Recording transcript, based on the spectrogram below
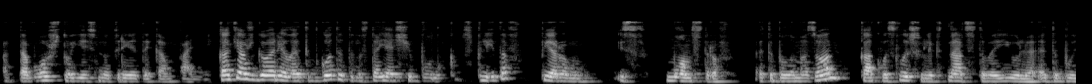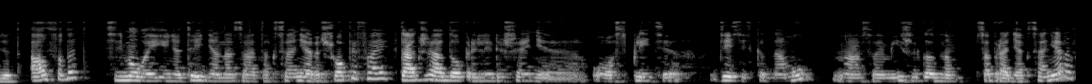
от того, что есть внутри этой компании. Как я уже говорила, этот год это настоящий бум сплитов. Первым из монстров это был Amazon. Как вы слышали, 15 июля это будет Alphabet. 7 июня, три дня назад, акционеры Shopify также одобрили решение о сплите 10 к 1 на своем ежегодном собрании акционеров.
